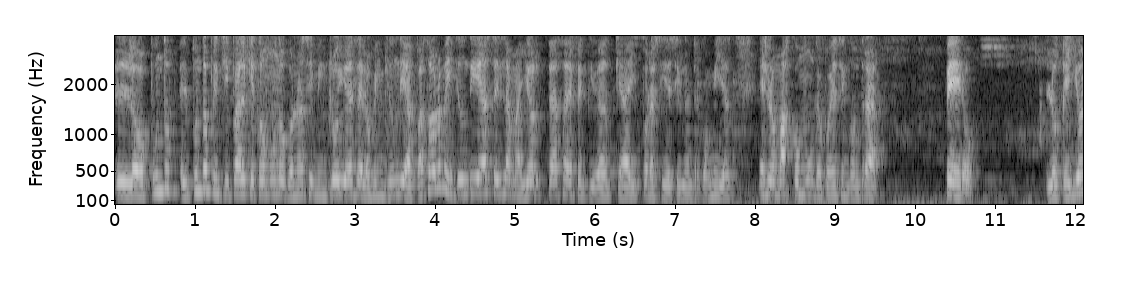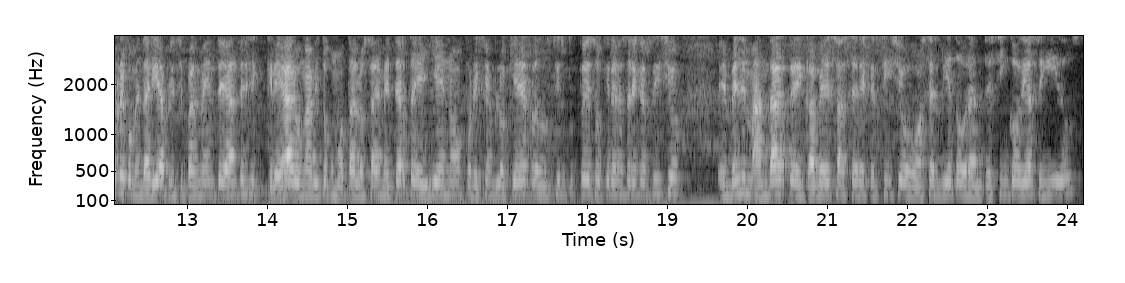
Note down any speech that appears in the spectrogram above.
lo punto, el punto principal que todo el mundo conoce y me incluyo es de los 21 días. Pasado los 21 días es la mayor tasa de efectividad que hay, por así decirlo, entre comillas, es lo más común que puedes encontrar, pero lo que yo recomendaría principalmente antes de crear un hábito como tal, o sea, de meterte de lleno, por ejemplo, quieres reducir tu peso, quieres hacer ejercicio, en vez de mandarte de cabeza a hacer ejercicio o hacer dieta durante 5 días seguidos,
